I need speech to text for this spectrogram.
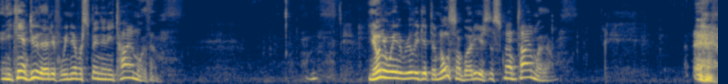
And he can't do that if we never spend any time with him. The only way to really get to know somebody is to spend time with them.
